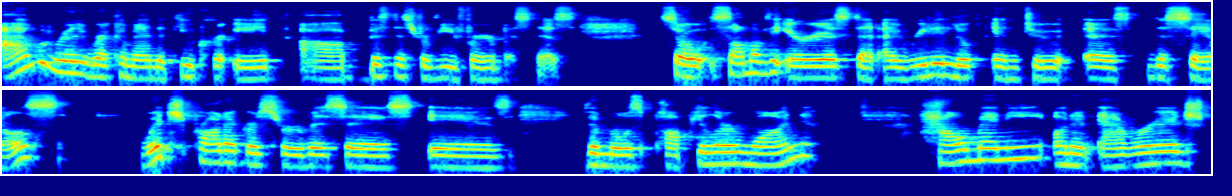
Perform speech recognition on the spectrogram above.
I would really recommend that you create a business review for your business. So, some of the areas that I really looked into is the sales, which product or services is the most popular one, how many on an average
